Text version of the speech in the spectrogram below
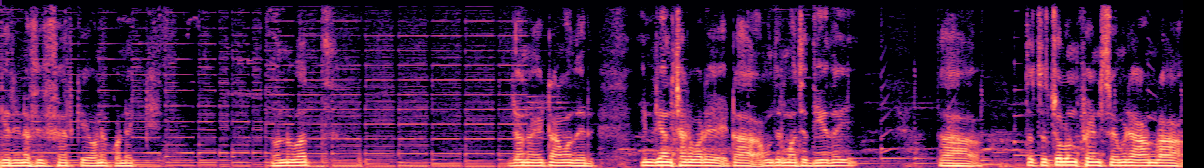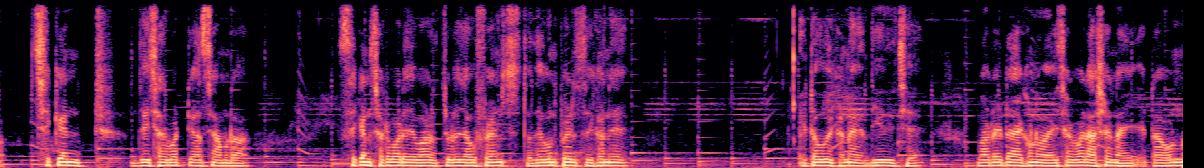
গেরিনা ফিফারকে অনেক অনেক ধন্যবাদ। যেন এটা আমাদের ইন্ডিয়ান সার্ভারে এটা আমাদের মাঝে দিয়ে দেয়। তা তো চলুন ফ্রেন্ডস আমরা আমরা সেকেন্ড যেই সার্ভারটি আছে, আমরা সেকেন্ড সার্ভারে এবার চলে যাও ফ্রেন্ডস তো দেখুন ফ্রেন্ডস এখানে এটাও এখানে দিয়ে দিচ্ছে। বাট এটা এখনও এই সার্ভারে আসে নাই, এটা অন্য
